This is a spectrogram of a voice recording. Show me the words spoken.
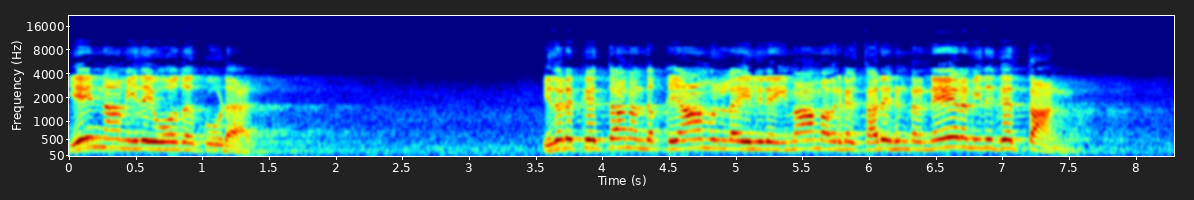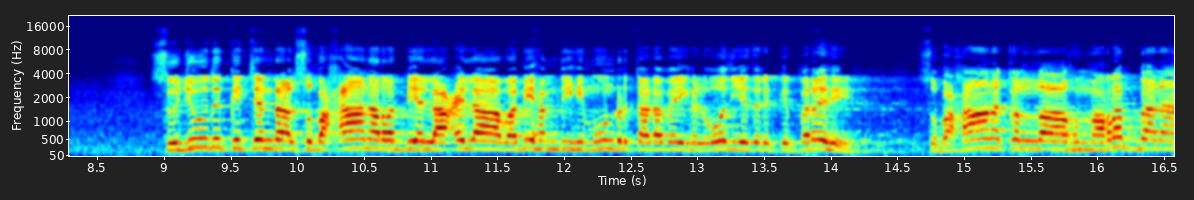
ஏன் நாம் இதை ஓதக்கூடாது? இதற்குத்தான் அந்த கியாமுல்லையிலே இமாம் அவர்கள் தருகின்ற நேரம் இதுக்குத்தான் சுஜூதுக்கு சென்றால் சுபஹான ரப்பியல் அலா வபிஹம்திஹி மூன்று தடவைகள் ஓதியதற்கு பிறகு சுபஹானக்கல்லாஹும் ரப்பனா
